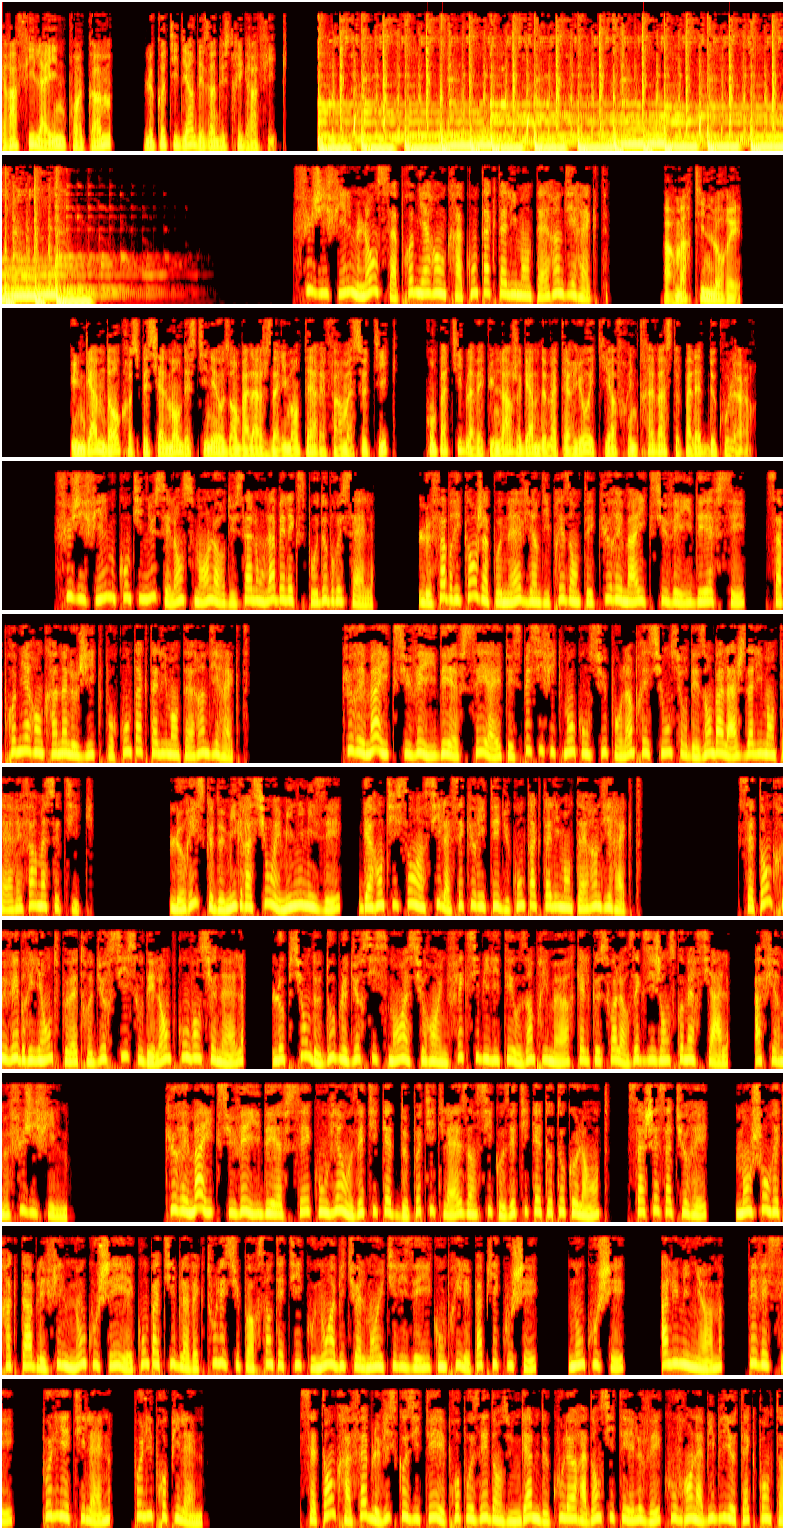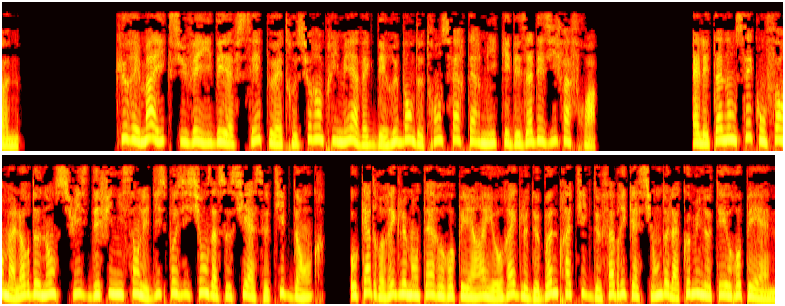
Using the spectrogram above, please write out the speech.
graphiline.com, le quotidien des industries graphiques. Fujifilm lance sa première encre à contact alimentaire indirect. Par Martine Lauré. Une gamme d'encre spécialement destinée aux emballages alimentaires et pharmaceutiques, compatible avec une large gamme de matériaux et qui offre une très vaste palette de couleurs. Fujifilm continue ses lancements lors du salon Label Expo de Bruxelles. Le fabricant japonais vient d'y présenter Kurema XUV DFC, sa première encre analogique pour contact alimentaire indirect. Kurema XUV DFC a été spécifiquement conçu pour l'impression sur des emballages alimentaires et pharmaceutiques. Le risque de migration est minimisé, garantissant ainsi la sécurité du contact alimentaire indirect. Cette encre UV brillante peut être durcie sous des lampes conventionnelles, l'option de double durcissement assurant une flexibilité aux imprimeurs quelles que soient leurs exigences commerciales, affirme Fujifilm. Curema XUV IDFC convient aux étiquettes de petites laises ainsi qu'aux étiquettes autocollantes, sachets saturés, manchons rétractables et films non couchés et est compatible avec tous les supports synthétiques ou non habituellement utilisés y compris les papiers couchés, non couchés, aluminium, PVC, polyéthylène, polypropylène. Cette encre à faible viscosité est proposée dans une gamme de couleurs à densité élevée couvrant la bibliothèque Pantone. Curema XUV IDFC peut être surimprimé avec des rubans de transfert thermique et des adhésifs à froid. Elle est annoncée conforme à l'ordonnance suisse définissant les dispositions associées à ce type d'encre, au cadre réglementaire européen et aux règles de bonne pratique de fabrication de la communauté européenne.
